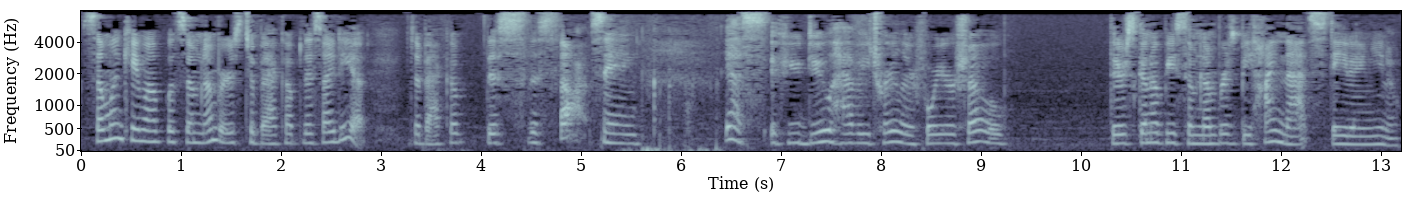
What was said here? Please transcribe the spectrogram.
someone came up with some numbers to back up this idea, to back up this this thought saying, yes, if you do have a trailer for your show, there's going to be some numbers behind that stating, you know,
